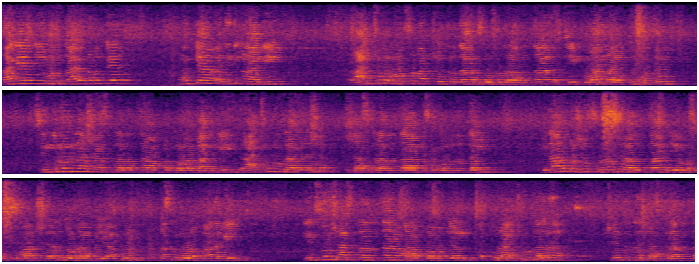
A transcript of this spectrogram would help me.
ಹಾಗೆಯೇ ಈ ಒಂದು ಕಾರ್ಯಕ್ರಮಕ್ಕೆ ಮುಖ್ಯ ಅತಿಥಿಗಳಾಗಿ ರಾಯಚೂರು ಲೋಕಸಭಾ ಕ್ಷೇತ್ರದ ಸಂಸದರಾದಂತಹ ಜಿ ಕುಮಾರ್ ನಾಯಕ್ ಮತ್ತು ಸಿಂಧನೂರಿನ ಶಾಸಕರಾದಂಥ ಅಪ್ಪನಗೌಡ ಬಾದಗಿ ರಾಯಚೂರು ಗ್ರಾಮೀಣ ಶಾ- ಶಾಸಕರಾದಂಥ ಬಸನಗೌಡ ದದ್ದಲ್ ವಿಧಾನ ಪರಿಷತ್ ಸದಸ್ಯರಾದಂಥ ಎ. ಬಸವಕುಮಾರ್, ಶರಣಗೌಡ ಬಯ್ಯಾಪುರ್ ಬಸನಗೌಡ ಬಾದಗಿ ಲಿಂಗಸೂರು ಶಾಸಕರಾದಂಥ ಮಾರಪ್ಪ ವಜ್ಜಲ್ ಮತ್ತು ರಾಯಚೂರು ನಗರ ಕ್ಷೇತ್ರದ ಶಾಸಕರಾದಂಥ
